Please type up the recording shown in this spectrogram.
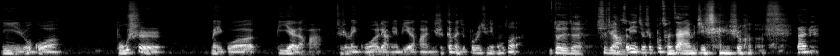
你如果不是美国毕业的话，就是美国两年毕业的话，你是根本就不允许你工作的。对对对，是这样。所以就是不存在 MG 这一说。但是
